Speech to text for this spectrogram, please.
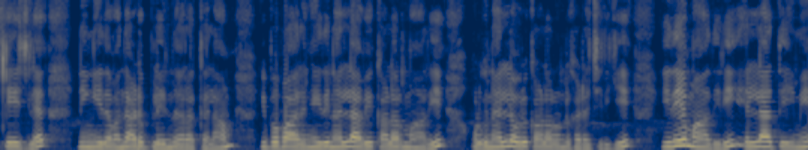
ஸ்டேஜில் நீங்கள் இதை வந்து அடுப்புலேருந்து இறக்கலாம். இப்போ பாருங்கள் இது நல்லாவே கலர் மாறி உங்களுக்கு நல்ல ஒரு கலர் ஒன்று கிடச்சிருக்கு. இதே மாதிரி எல்லாத்தையுமே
